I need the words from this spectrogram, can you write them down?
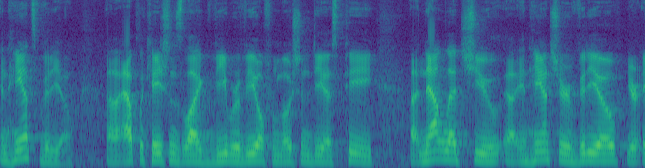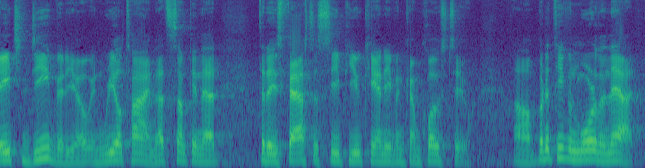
enhance video. Uh, applications like vReveal from MotionDSP uh, now lets you enhance your video, your HD video in real time. That's something that today's fastest CPU can't even come close to. but it's even more than that.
